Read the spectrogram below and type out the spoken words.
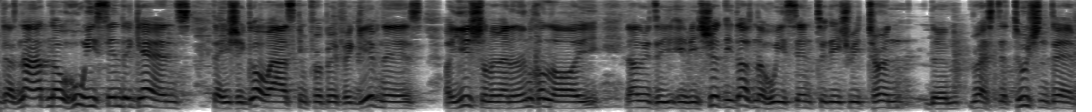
does not know who he sinned against, that he should go ask him for forgiveness. In other words, if he should, he doesn't know who he sinned to, he should return the restitution to him,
